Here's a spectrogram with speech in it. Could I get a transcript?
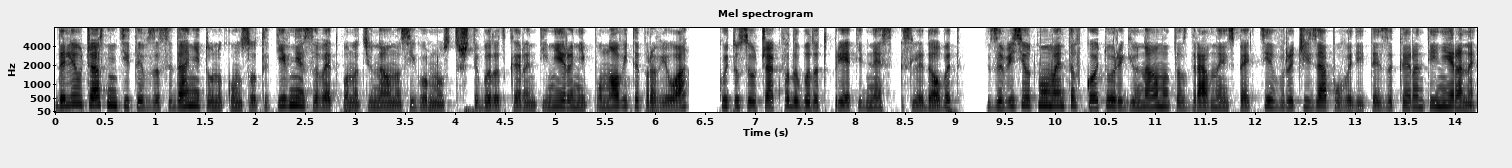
Дали участниците в заседанието на Консултативния съвет по национална сигурност ще бъдат карантинирани по новите правила, които се очаква да бъдат прияти днес след обед, зависи от момента, в който регионалната здравна инспекция връчи заповедите за карантиниране.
